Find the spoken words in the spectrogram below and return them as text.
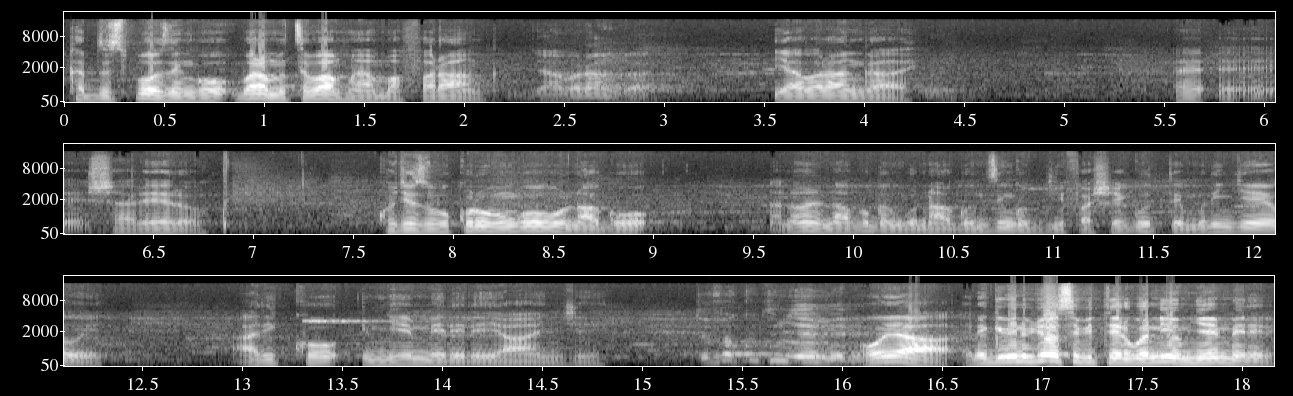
kadusipoze ngo baramutse bampaye amafaranga. Yaba arangaye Eh, eh, eh, sha rero. Kugeza ubu kuri ubu ngubu ntabwo nanone navuga ngo ntabwo nzi ngo byifashe gute muri njyewe. Ariko imyemerere yanjye. Tuve ku by'imyemerere oya rega ibintu byose biterwa n'iyo myemerere.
